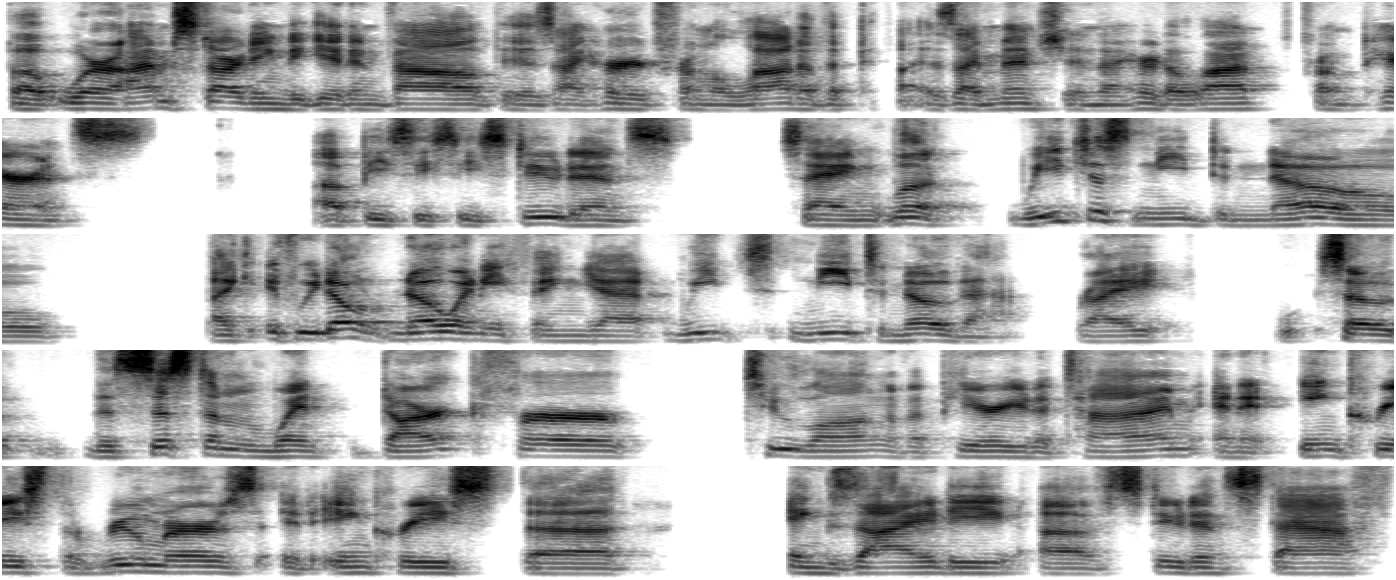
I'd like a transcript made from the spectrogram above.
But where i'm starting to get involved is i heard from a lot of the as i mentioned i heard a lot from parents of bcc students saying look we just need to know like if we don't know anything yet we need to know that right? So the system went dark for too long of a period of time and it increased the rumors it increased the anxiety of students staff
